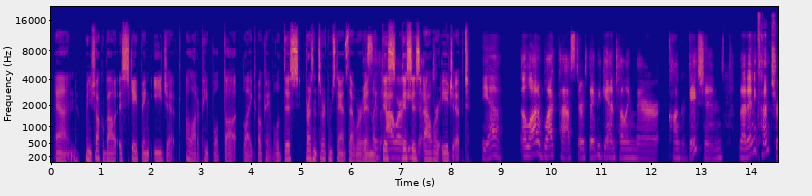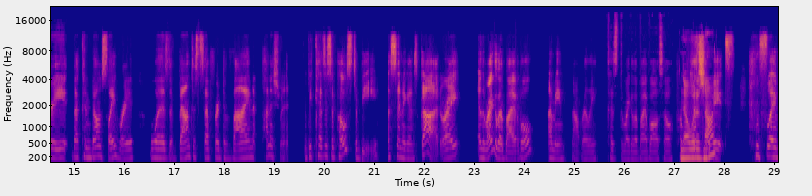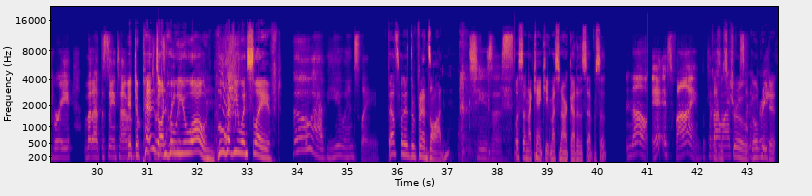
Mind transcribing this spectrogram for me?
And when you talk about escaping Egypt, a lot of people thought like, okay, well, this present circumstance that we're this in, like this, this Egypt. is our Egypt. Yeah a lot of black pastors they began telling their congregations that any country that condoned slavery was bound to suffer divine punishment because it's supposed to be a sin against God, right? In the regular Bible, I mean, not really, because the regular Bible also no, it is not slavery, but at the same time, it, it depends on who you own. Who have you enslaved? Who have you enslaved? That's what it depends on. Jesus. Listen, I can't keep my snark out of this episode. No, it is fine because I it's true. Go read it.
